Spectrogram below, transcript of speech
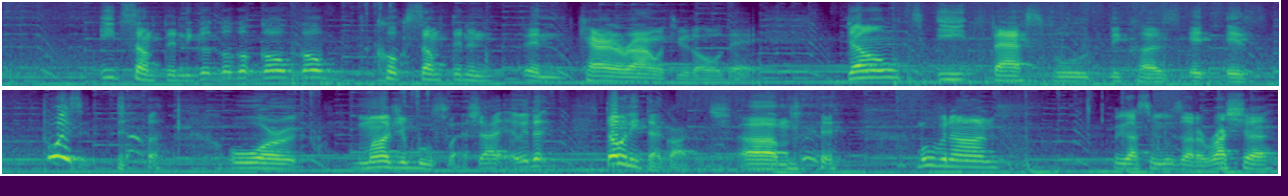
eat something. Go go go go cook something and, and carry it around with you the whole day. Don't eat fast food because it is poison or Majin Buu flesh. I, I mean, don't eat that garbage. Um, moving on, we got some news out of Russia.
